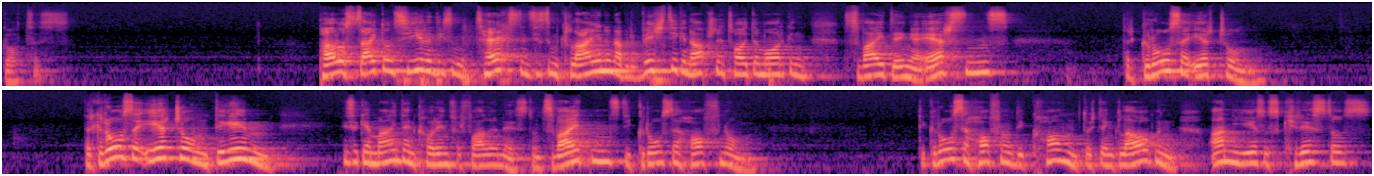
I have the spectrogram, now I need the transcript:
Gottes. Paulus zeigt uns hier in diesem Text, in diesem kleinen, aber wichtigen Abschnitt heute Morgen zwei Dinge. Erstens, der große Irrtum. Der große Irrtum, dem diese Gemeinde in Korinth verfallen ist. Und zweitens, die große Hoffnung. Die große Hoffnung, die kommt durch den Glauben an Jesus Christus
